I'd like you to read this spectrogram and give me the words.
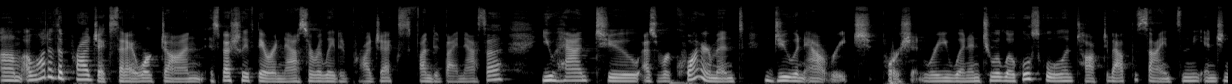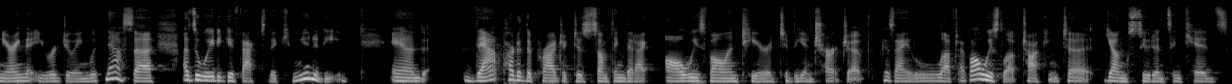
Um, a lot of the projects that I worked on, especially if they were NASA related projects funded by NASA, you had to, as a requirement, do an outreach portion where you went into a local school and talked about the science and the engineering that you were doing with NASA as a way to give back to the community. And that part of the project is something that I always volunteered to be in charge of because I loved, I've always loved talking to young students and kids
